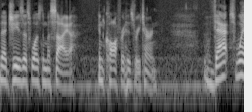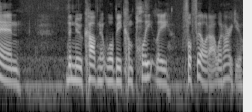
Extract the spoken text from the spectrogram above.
that Jesus was the Messiah and call for his return. That's when the new covenant will be completely fulfilled, I would argue.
